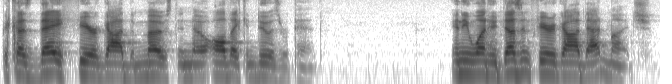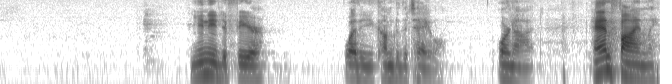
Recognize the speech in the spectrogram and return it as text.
because they fear God the most and know all they can do is repent. Anyone who doesn't fear God that much, you need to fear whether you come to the table or not. And finally,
